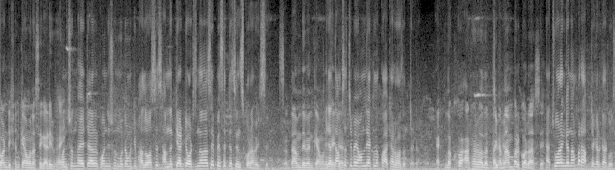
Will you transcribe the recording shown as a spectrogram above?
কন্ডিশন কেমন আছে গাড়ির ভাই? কন্ডিশন ভাই এটার কন্ডিশন মোটামুটি ভালো আছে। সামনের টায়ারটা অরিজিনাল আছে পেসেরটা চেঞ্জ করা হয়েছে। দাম দেবেন কেমন এটার ভাই দাম চাচ্ছে ভাই অনলি এক লক্ষ আঠারো হাজার টাকা। এক লক্ষ আঠারো হাজার টাকা। নাম্বার করা আছে? হ্যাঁ চুয়ারাঙ্গা নাম্বার হাফ টাকার কাগজ।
